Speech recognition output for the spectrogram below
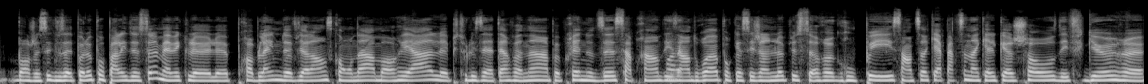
bon, je sais que vous n'êtes pas là pour parler de ça, mais avec le, problème de violence qu'on a à Montréal, puis tous les intervenants à peu près nous disent ça prend des endroits pour que ces jeunes-là puissent se regrouper, sentir qu'ils appartiennent à quelque chose, des figures euh,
